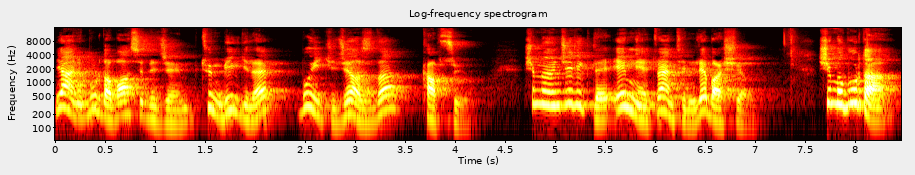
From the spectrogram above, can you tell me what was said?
Yani burada bahsedeceğim tüm bilgiler bu iki cihazda kapsıyor. Şimdi öncelikle emniyet ventili ile başlayalım. Şimdi burada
